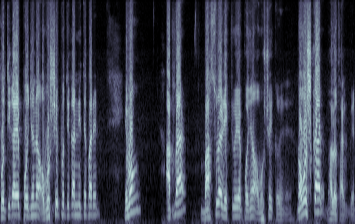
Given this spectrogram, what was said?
প্রতিকারের প্রয়োজন হয়, অবশ্যই প্রতিকার নিতে পারেন এবং আপনার বাস্তুরা রেক্টিভের প্রয়োজন অবশ্যই করে নেবেন। নমস্কার, ভালো থাকবেন।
